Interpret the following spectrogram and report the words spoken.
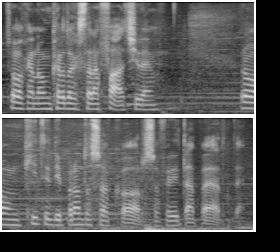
Solo che non credo che sarà facile. Trova un kit di pronto soccorso, ferite aperte.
